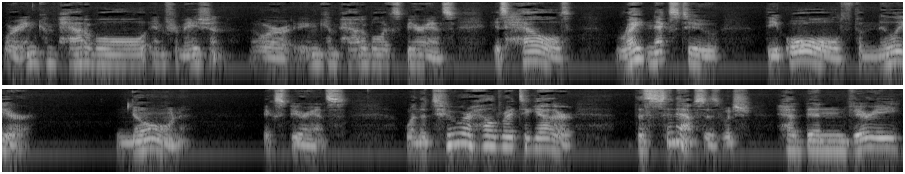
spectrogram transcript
or incompatible information or incompatible experience is held right next to the old, familiar, known experience. When the two are held right together, the synapses, which had been very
